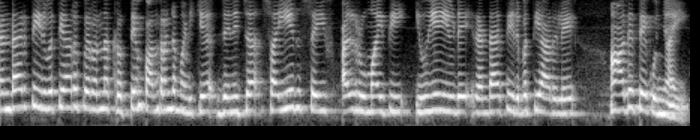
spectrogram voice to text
രണ്ടായിരത്തി ഇരുപത്തിയാറ് പിറന്ന കൃത്യം പന്ത്രണ്ട് മണിക്ക് ജനിച്ച Sayyid Saif Al Rumaithi U എയുടെ രണ്ടായിരത്തി ഇരുപത്തിയാറിലെ ആദ്യത്തെ കുഞ്ഞായി.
